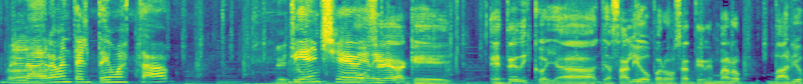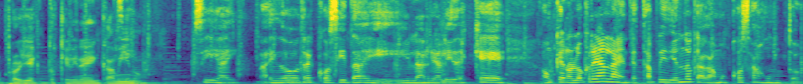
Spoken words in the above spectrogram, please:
verdaderamente el tema está hecho, bien chévere. O sea que este disco ya, ya salió, pero o sea, tienen varios, varios proyectos que vienen en camino. Sí, hay, hay dos o tres cositas y, y la realidad es que, aunque no lo crean, la gente está pidiendo que hagamos cosas juntos.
